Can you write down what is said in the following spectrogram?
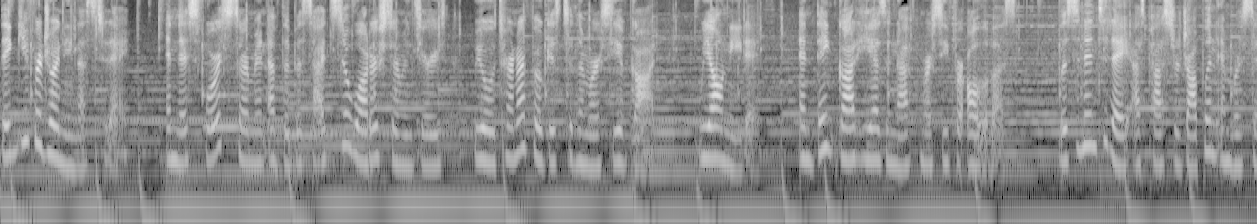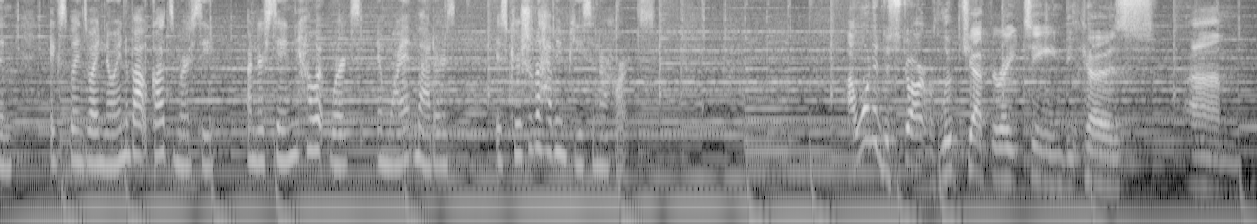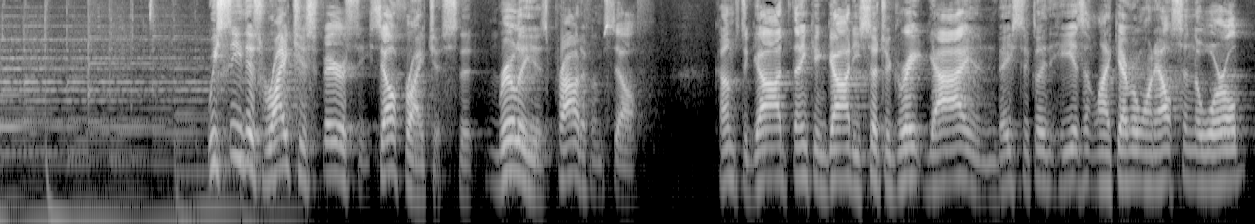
Thank you for joining us today. In this fourth sermon of the Besides the Water sermon series, we will turn our focus to the mercy of God. We all need it. And thank God He has enough mercy for all of us. Listen in today as Pastor Joplin Emerson explains why knowing about God's mercy, understanding how it works, and why it matters is crucial to having peace in our hearts. I wanted to start with Luke chapter 18 because um, we see this righteous Pharisee, self righteous, that really is proud of himself comes to God thinking God, he's such a great guy, and basically he isn't like everyone else in the world.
